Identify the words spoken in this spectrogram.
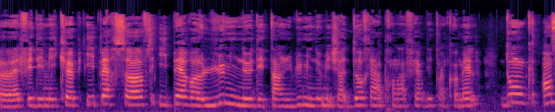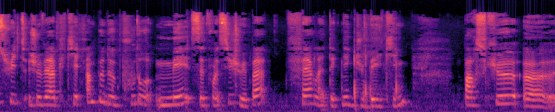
Euh, elle fait des make-up hyper soft, hyper euh, lumineux, des teints lumineux, mais j'adorerais apprendre à faire des teints comme elle. Donc ensuite, je vais appliquer un peu de poudre, mais cette fois-ci, je vais pas faire la technique du baking parce que euh,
